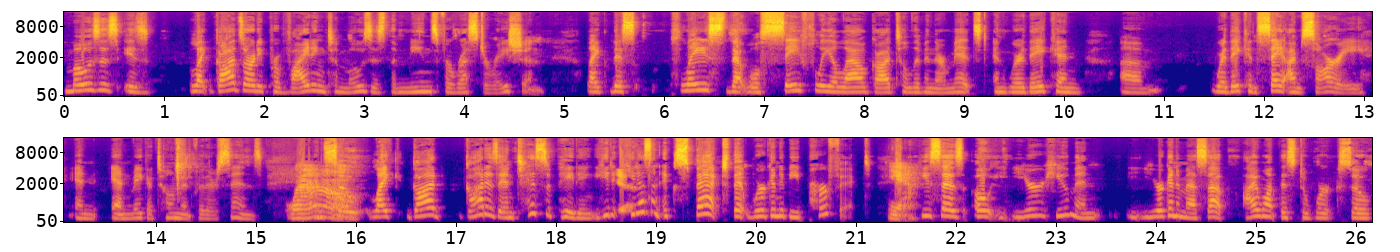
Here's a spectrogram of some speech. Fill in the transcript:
Moses is like God's already providing to Moses the means for restoration, like this place that will safely allow God to live in their midst and where they can um, where they can say I'm sorry and and make atonement for their sins. Wow. And so like God God is anticipating he yeah. he doesn't expect that we're going to be perfect. Yeah. He says, "Oh, you're human. You're going to mess up. I want this to work. So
